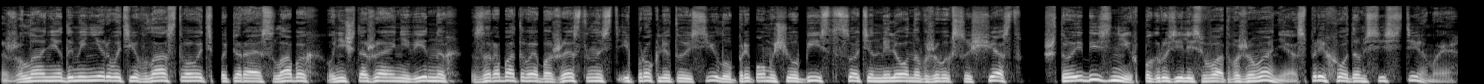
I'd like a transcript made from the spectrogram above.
Желание доминировать и властвовать, попирая слабых, уничтожая невинных, зарабатывая божественность и проклятую силу при помощи убийств сотен миллионов живых существ, что и без них погрузились в ад выживания с приходом системы.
